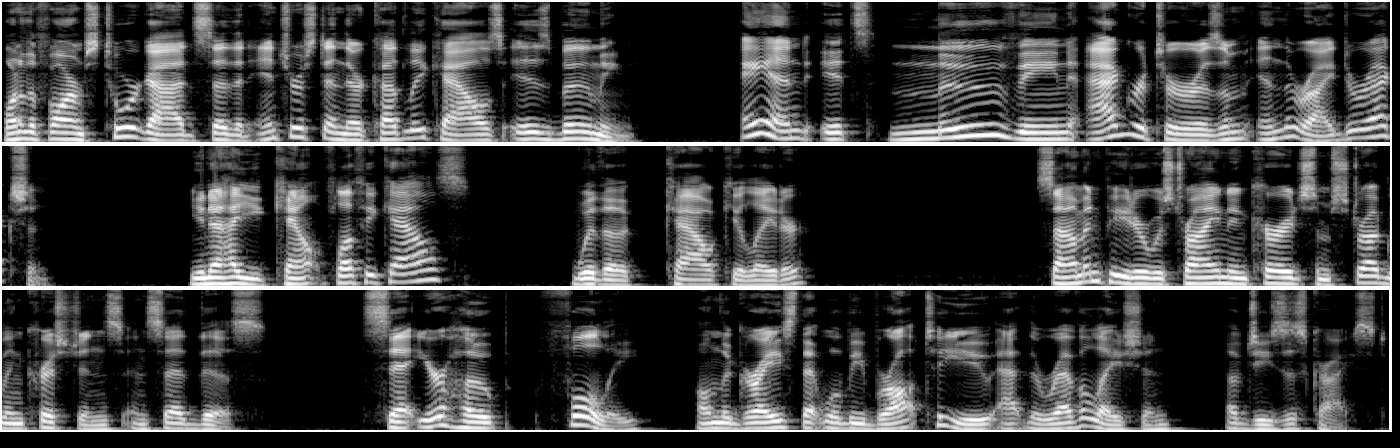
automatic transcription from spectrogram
One of the farm's tour guides said that interest in their cuddly cows is booming and it's moving agritourism in the right direction. You know how you count fluffy cows? With a calculator. Simon Peter was trying to encourage some struggling Christians and said this Set your hope fully on the grace that will be brought to you at the revelation of Jesus Christ.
